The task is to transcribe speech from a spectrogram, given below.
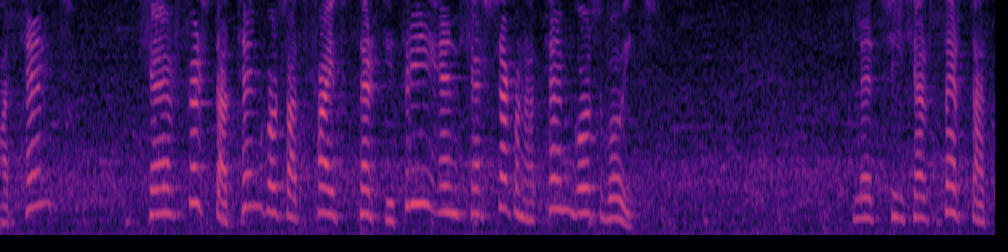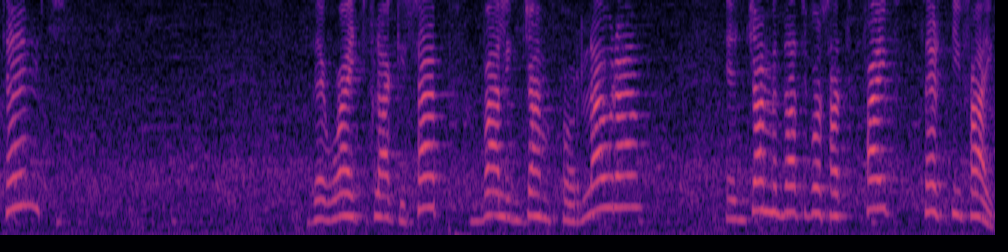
attempt. Her first attempt was at 5.33 and her second attempt was void. Let's see her third attempt. The white flag is up, valid jump for Laura. A jump that was at 5.35.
